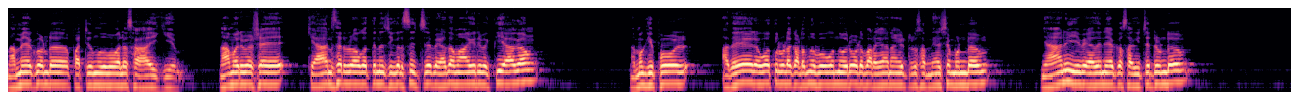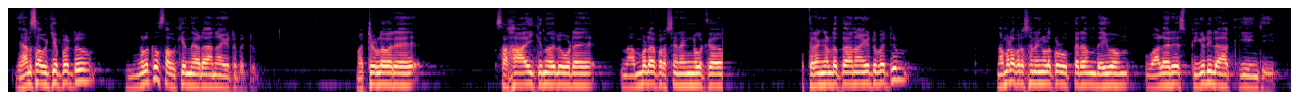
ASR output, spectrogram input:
നമ്മെക്കൊണ്ട് പറ്റുന്നതുപോലെ സഹായിക്കും നാം ഒരുപക്ഷെ ക്യാൻസർ രോഗത്തിന് ചികിത്സിച്ച് ഭേദമായൊരു വ്യക്തിയാകാം. നമുക്കിപ്പോൾ അതേ രോഗത്തിലൂടെ കടന്നു പോകുന്നവരോട് പറയാനായിട്ടൊരു സന്ദേശമുണ്ട്. ഞാൻ ഈ വേദനയൊക്കെ സഹിച്ചിട്ടുണ്ട്. ഞാൻ സൗഖ്യപ്പെട്ടു. നിങ്ങൾക്ക് സൗഖ്യം നേടാനായിട്ട് പറ്റും. മറ്റുള്ളവരെ സഹായിക്കുന്നതിലൂടെ നമ്മുടെ പ്രശ്നങ്ങൾക്ക് ഉത്തരം കണ്ടെത്താനായിട്ട് പറ്റും. നമ്മുടെ പ്രശ്നങ്ങൾക്കുള്ള ഉത്തരം ദൈവം വളരെ സ്പീഡിലാക്കുകയും ചെയ്യും.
